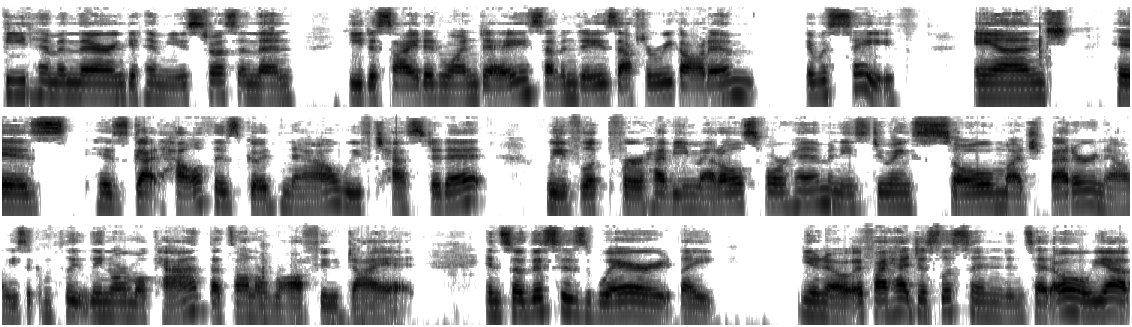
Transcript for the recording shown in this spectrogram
feed him in there and get him used to us. And then he decided one day, seven days after we got him, it was safe. And his his gut health is good now. We've tested it. We've looked for heavy metals for him and he's doing so much better now. He's a completely normal cat that's on a raw food diet. And so this is where like you know, if I had just listened and said, oh, yeah,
